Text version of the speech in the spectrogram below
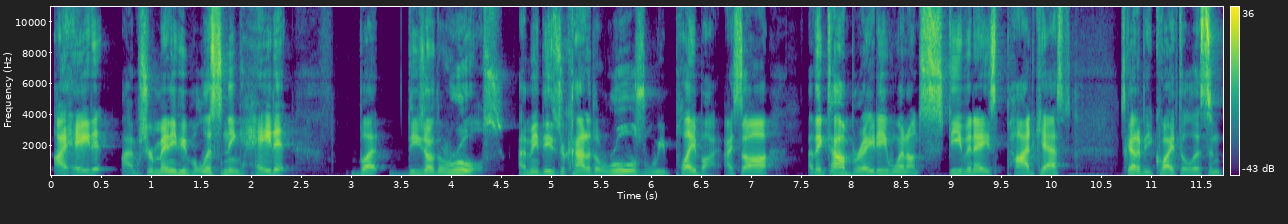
I hate it. I'm sure many people listening hate it, but these are the rules. I mean, these are kind of the rules we play by. I saw I think Tom Brady went on Stephen A's podcast. It's got to be quite the listen.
